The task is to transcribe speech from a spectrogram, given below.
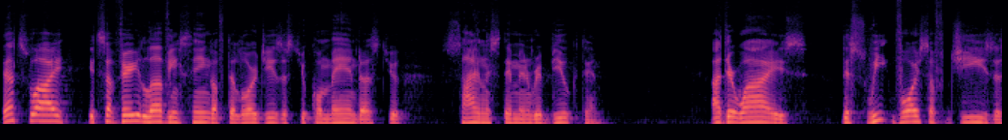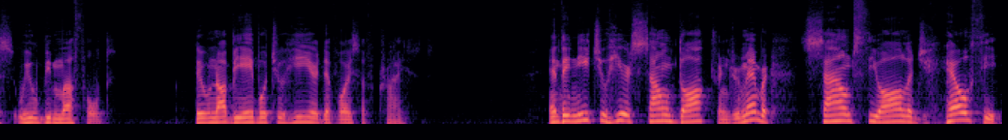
That's why it's a very loving thing of the Lord Jesus to command us to silence them and rebuke them. Otherwise, the sweet voice of Jesus will be muffled. They will not be able to hear the voice of Christ. And they need to hear sound doctrine. Remember, sound theology, healthy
